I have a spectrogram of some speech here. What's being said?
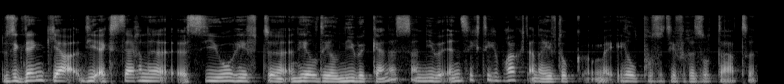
Dus ik denk, ja, die externe CEO heeft een heel deel nieuwe kennis en nieuwe inzichten gebracht. En dat heeft ook heel positieve resultaten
